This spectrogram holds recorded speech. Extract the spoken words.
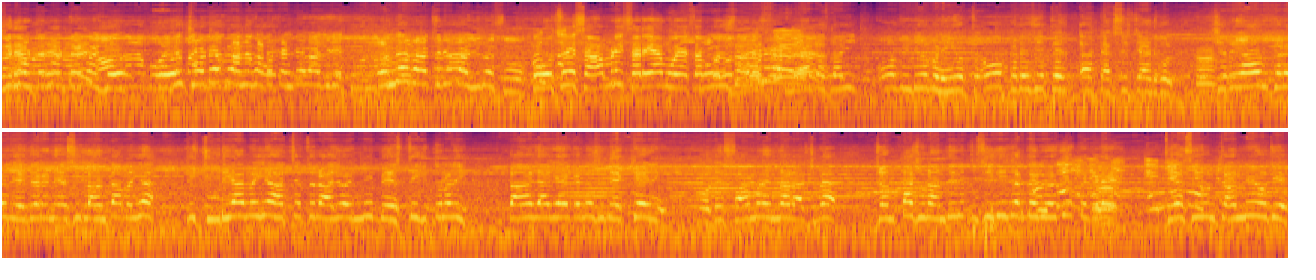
ਸੀ ਮੋਟੇ ਮੋਟੇ ਭਾਜੀ ਉਹ ਛੋਟੇ ਭਰਾ ਨੂੰ ਸਾਡੇ ਕੰਡੇ ਵੱਜ ਗਏ। ਉਹਨੇ ਵੱਜ ਕੇ ਭਾਜੀ ਦੱਸੋ ਦੇ ਸਾਹਮਣੇ ਸਰੇਆਮ ਹੋਇਆ ਸਭ ਕੁਝ। ਦੱਸਦਾ ਜੀ ਉਹ ਵੀਡੀਓ ਬਣੀ ਉੱਥੇ ਉਹ ਖੜੇ ਸੀ ਉੱਥੇ ਅ, ਟੈਕਸੀ ਸਟੈਂਡ ਕੋਲ। ਸ਼ਰੇਆਮ ਖੜੇ ਦੇਖਦੇ ਰਹੇ ਨੇ ਅਸੀਂ ਲਾਂਤਾ ਪਈਆਂ ਕਿ ਚੂੜੀਆਂ ਪਈਆਂ ਹੱਥ 'ਚ ਤੇ ਰਾਜੋ ਇੰਨੀ ਬੇਇੱਜ਼ਤੀ ਕੀਤੀ ਉਹਨਾਂ ਦੀ ਤਾਂ ਜਾ ਕੇ ਕਹਿੰਦੇ ਅਸੀਂ ਦੇਖਿਆ ਨਹੀਂ। ਉਹਦੇ ਸਾਹਮਣੇ ਇੰਨਾ ਰਸ਼ ਪਿਆ। ਜਨਤਾ ਛੁਡਾਉਂਦੀ ਨਹੀਂ ਤੁਸੀਂ ਕੀ ਕਰਦੇ ਹੋ ਜੀ ਖੜੇ ਜੇ ਅਸੀਂ ਹੁਣ ਚਾਹੁੰਦੇ ਹੋ ਜੇ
